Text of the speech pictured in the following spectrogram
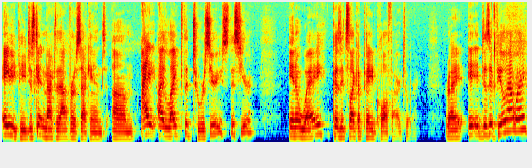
AVP, just getting back to that for a second. Um, I I liked the tour series this year in a way because it's like a paid qualifier tour, right? It, it- does it feel that way,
